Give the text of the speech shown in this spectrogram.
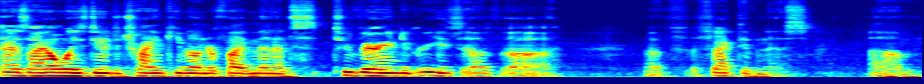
as I always do to try and keep it under five minutes to varying degrees of uh, of effectiveness. Um,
